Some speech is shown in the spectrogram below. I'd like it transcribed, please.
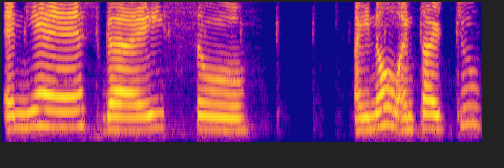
And yes, guys, so I know I'm tired too.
